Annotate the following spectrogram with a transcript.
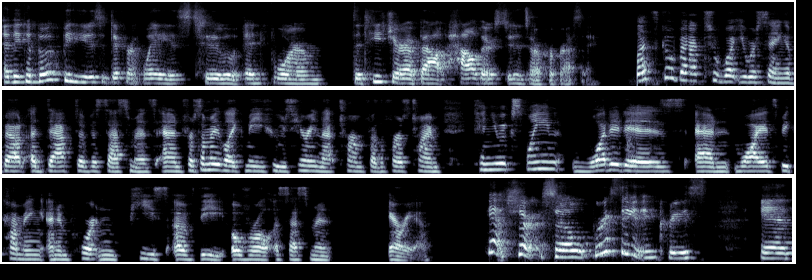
And they can both be used in different ways to inform the teacher about how their students are progressing. Let's go back to what you were saying about adaptive assessments. And for somebody like me who's hearing that term for the first time, can you explain what it is and why it's becoming an important piece of the overall assessment area? Yeah, sure. So we're seeing an increase in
